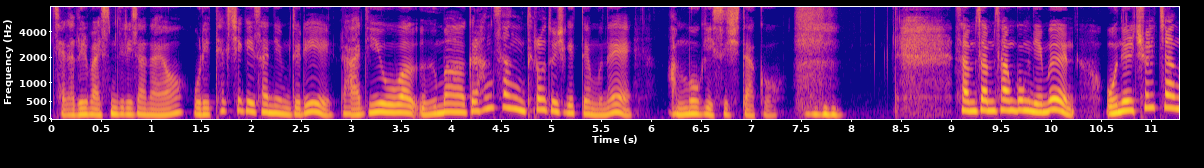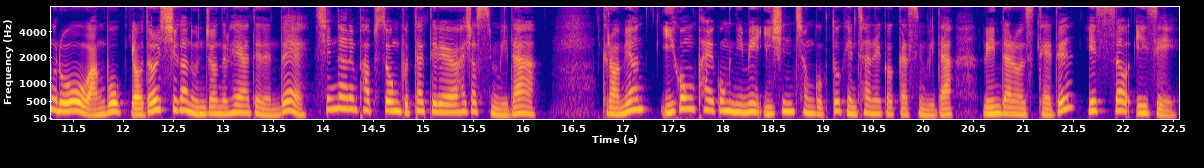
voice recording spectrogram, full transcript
제가 늘 말씀드리잖아요. 우리 택시 기사님들이 라디오와 음악을 항상 틀어두시기 때문에 안목이 있으시다고. 3330님은 오늘 출장으로 왕복 8시간 운전을 해야 되는데 신나는 팝송 부탁드려요 하셨습니다. 그러면 2080님의 이 신청곡도 괜찮을 것 같습니다. 린다 론스테드, It's So Easy.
